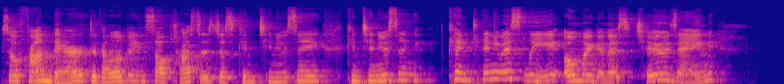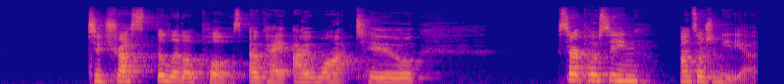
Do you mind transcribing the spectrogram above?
So from there, developing self-trust is just continuously, continuously, continuously, oh my goodness, choosing to trust the little pulls. Okay, I want to start posting on social media.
